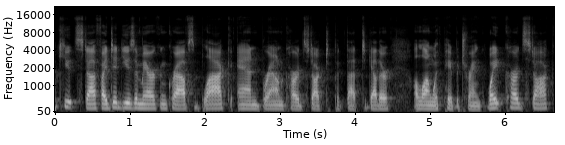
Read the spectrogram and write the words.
cute stuff. I did use American Crafts black and brown cardstock to put that together, along with Papertrey Ink white cardstock.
